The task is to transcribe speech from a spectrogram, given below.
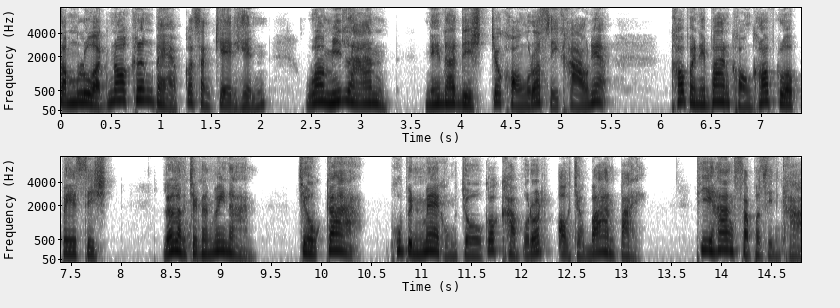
ตำรวจนอกเครื่องแบบก็สังเกตเห็นว่ามิลานเนนาดิชเจ้าของรถสีขาวเนี่ย เข้าไปในบ้านของครอบครัวเปซิช แล้วหลังจากนั้นไม่นาน เจลกาผู้เป็นแม่ของโจก็ขับรถออกจากบ้านไป ที่ห้างสรรพสินค้า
